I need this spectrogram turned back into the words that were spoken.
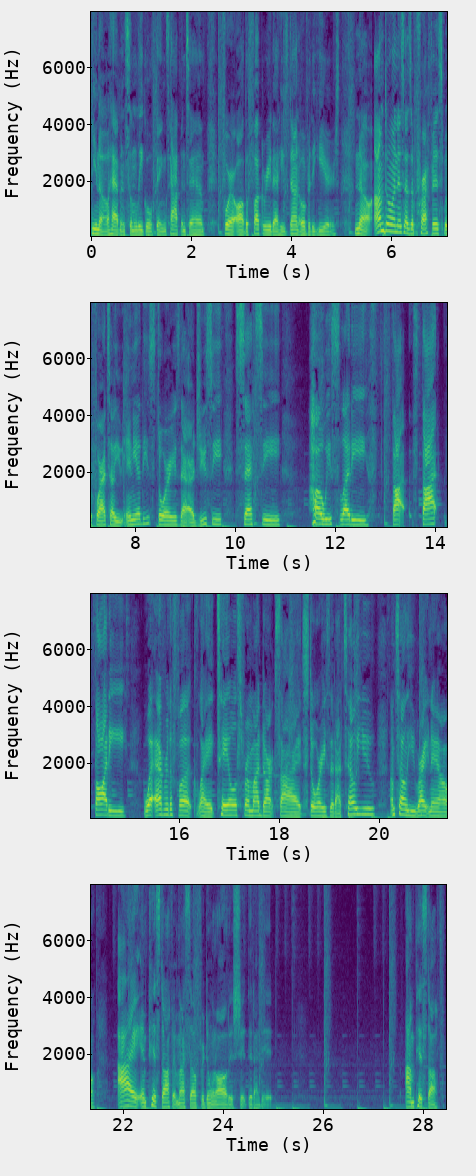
you know, having some legal things happen to him for all the fuckery that he's done over the years. No, I'm doing this as a preface before I tell you any of these stories that are juicy, sexy, hoey, slutty, thought, thought, thoughty, whatever the fuck, like tales from my dark side, stories that I tell you. I'm telling you right now, I am pissed off at myself for doing all this shit that I did. I'm pissed off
